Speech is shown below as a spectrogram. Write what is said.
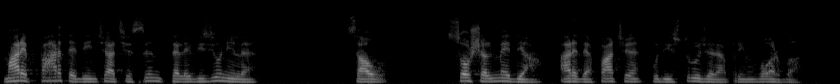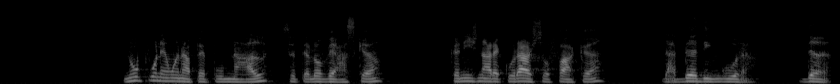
Mare parte din ceea ce sunt televiziunile sau social media are de-a face cu distrugerea prin vorbă. Nu pune mâna pe pumnal să te lovească, că nici n-are curaj să o facă, dar dă din gură, dă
